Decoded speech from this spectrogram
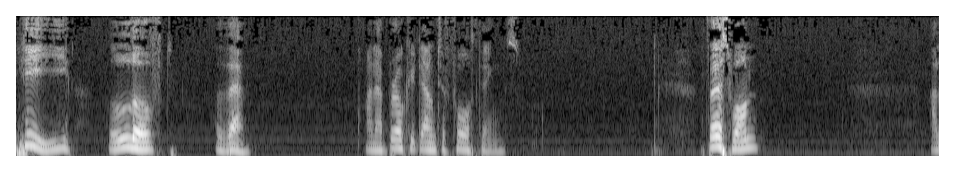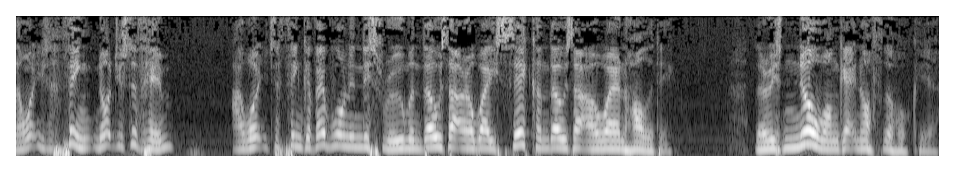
he loved them. And I broke it down to four things. First one, and I want you to think not just of him, I want you to think of everyone in this room and those that are away sick and those that are away on holiday. There is no one getting off the hook here.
